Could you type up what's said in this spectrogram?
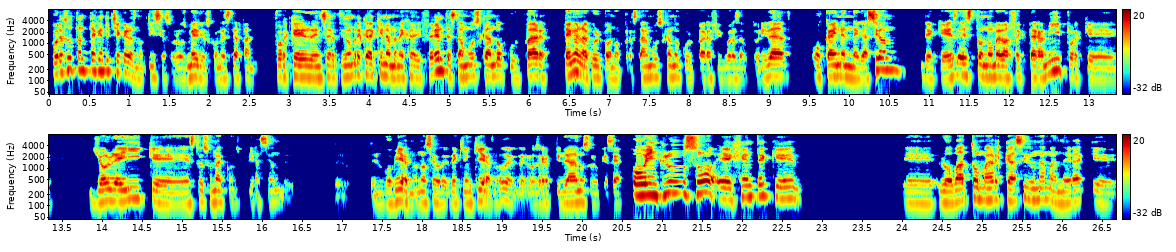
Por eso tanta gente checa las noticias o los medios con este afán, porque la incertidumbre cada quien la maneja diferente. Están buscando culpar, tengan la culpa o no, pero están buscando culpar a figuras de autoridad o caen en negación de que esto no me va a afectar a mí porque yo leí que esto es una conspiración del, gobierno, no sé, de, quien quieras, ¿no? De, los reptilianos o lo que sea. O incluso eh, gente que eh, lo va a tomar casi de una manera que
